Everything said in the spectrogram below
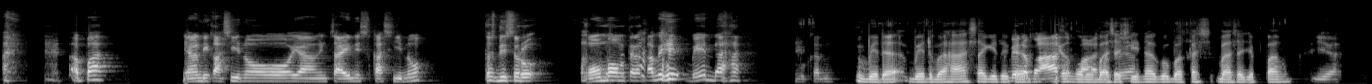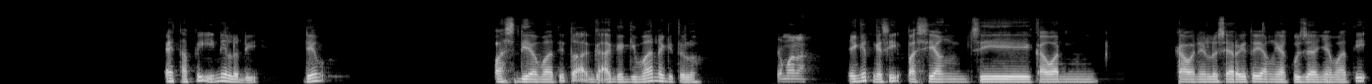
Apa? Yang di kasino, yang Chinese kasino. Terus disuruh ngomong, tapi beda. Bukan, beda beda bahasa gitu Beda kan bahasa, dia ngomong bahasa Maksudnya- Cina gue bahasa bahasa Jepang iya. Eh tapi ini loh di dia pas dia mati tuh agak-agak gimana gitu loh. Gimana? Ingat gak sih pas yang si kawan kawannya Lucero itu yang yakuzanya mati?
